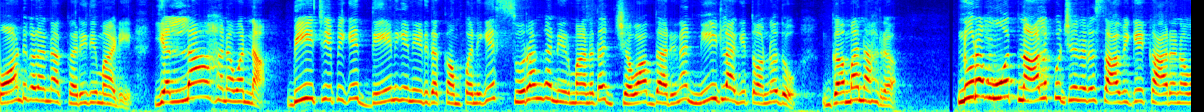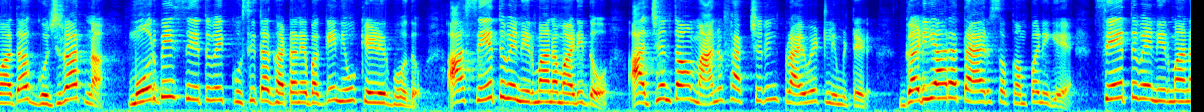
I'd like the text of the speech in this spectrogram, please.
ಬಾಂಡ್ಗಳನ್ನು ಖರೀದಿ ಮಾಡಿ ಎಲ್ಲಾ ಹಣವನ್ನ ಬಿಜೆಪಿಗೆ ದೇಣಿಗೆ ನೀಡಿದ ಕಂಪನಿಗೆ ಸುರಂಗ ನಿರ್ಮಾಣದ ಜವಾಬ್ದಾರಿನ ನೀಡಲಾಗಿತ್ತು ಅನ್ನೋದು ಗಮನಾರ್ಹ. ನೂರ ಮೂವತ್ನಾಲ್ಕು ಜನರ ಸಾವಿಗೆ ಕಾರಣವಾದ ಗುಜರಾತ್ನ ಮೋರ್ಬಿ ಸೇತುವೆ ಕುಸಿತ ಘಟನೆ ಬಗ್ಗೆ ನೀವು ಕೇಳಿರಬಹುದು ಆ ಸೇತುವೆ ನಿರ್ಮಾಣ ಮಾಡಿದ್ದು ಅಜಂತಾ ಮ್ಯಾನುಫ್ಯಾಕ್ಚರಿಂಗ್ ಪ್ರೈವೇಟ್ ಲಿಮಿಟೆಡ್. ಗಡಿಯಾರ ತಯಾರಿಸೋ ಕಂಪನಿಗೆ ಸೇತುವೆ ನಿರ್ಮಾಣ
